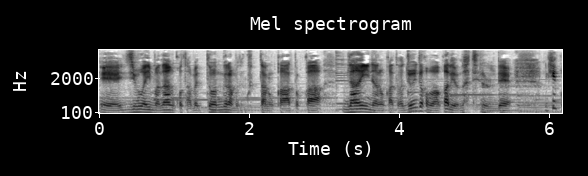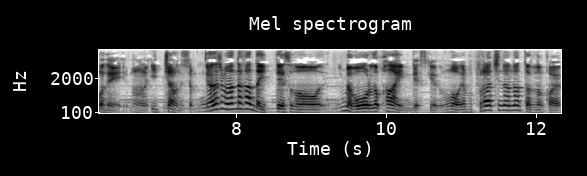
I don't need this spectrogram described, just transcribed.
えー、自分が今何個食べ、どんグラムで食ったのかとか、何位なのかとか、順位とかもわかるようになってるんで、結構ね、あ、行っちゃうんですよ。で、私もなんだかんだ言って、その、今ゴールド会員ですけれども、やっぱプラチナになったらなんか、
